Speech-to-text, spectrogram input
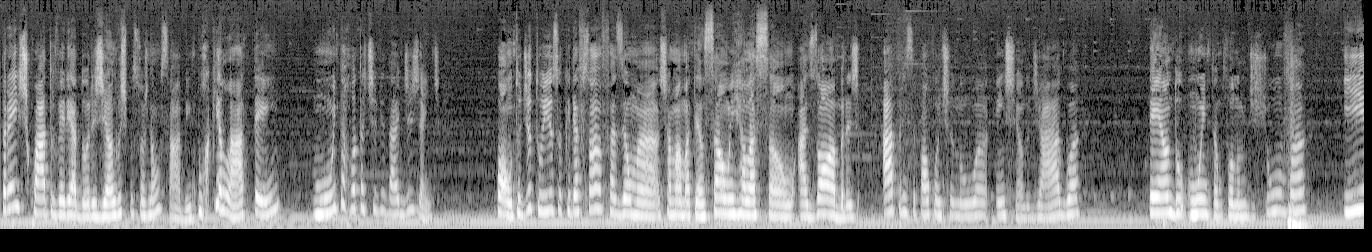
três, quatro vereadores de Angra, as pessoas não sabem, porque lá tem muita rotatividade de gente. Ponto. Dito isso, eu queria só fazer uma chamar uma atenção em relação às obras. A principal continua enchendo de água, tendo muito volume de chuva e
